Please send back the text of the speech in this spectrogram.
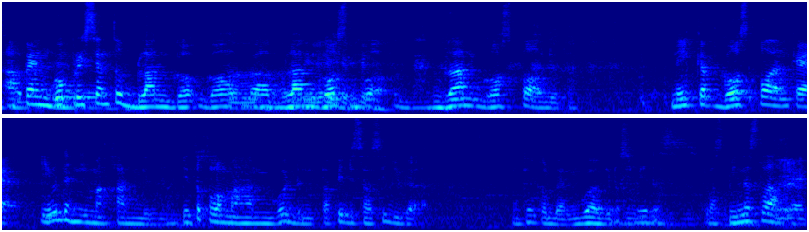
apa yang gue present tuh blunt go, go, Oh, uh, blunt gospel blunt gospel gitu. Naked gospel yang kayak ya udah nih makan gitu. Itu kelemahan gue dan tapi di sisi juga mungkin kelebihan gue gitu. Plus minus. plus minus lah kayak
